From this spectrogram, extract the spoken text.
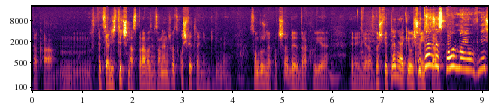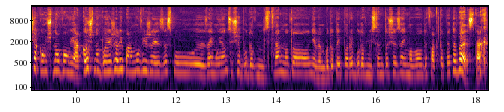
taka mm, specjalistyczna sprawa związana na przykład z oświetleniem gminy. Są różne potrzeby, brakuje e, nieraz doświetlenia jakiegoś Czy miejsca. te zespoły mają wnieść jakąś nową jakość? No bo jeżeli Pan mówi, że jest zespół y, zajmujący się budownictwem, no to nie wiem, bo do tej pory budownictwem to się zajmował de facto PTBS, tak?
